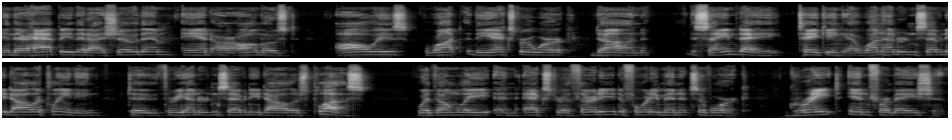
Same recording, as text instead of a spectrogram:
and they're happy that I show them and are almost always want the extra work done the same day, taking a $170 cleaning to $370 plus with only an extra 30 to 40 minutes of work. Great information.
